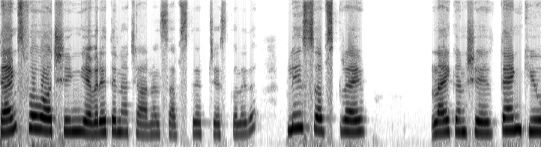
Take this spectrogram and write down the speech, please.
థ్యాంక్స్ ఫర్ వాచింగ్ ఎవరైతే నా ఛానల్ సబ్స్క్రైబ్ చేసుకోలేదో please subscribe like and share. Thank you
